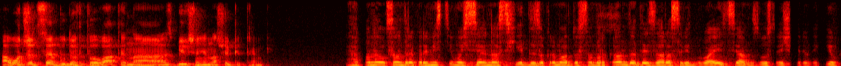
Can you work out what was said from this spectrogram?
А отже, це буде впливати на збільшення нашої підтримки. Пане Олександре, перемістімося на схід, зокрема до Самарканда, де зараз відбувається зустріч керівників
